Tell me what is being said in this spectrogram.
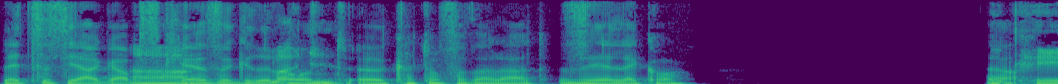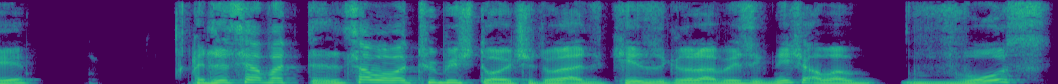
Letztes Jahr gab's Aha. Käsegriller und äh, Kartoffelsalat. Sehr lecker. Ja. Okay. Das ist ja was, das ist aber was typisch Deutsches, oder? Also Käsegriller weiß ich nicht, aber Wurst,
